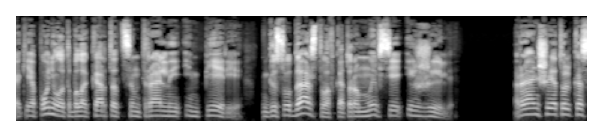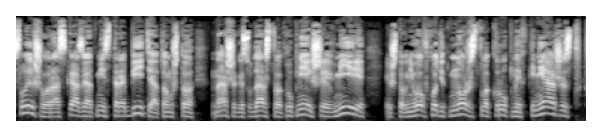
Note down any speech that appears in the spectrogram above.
Как я понял, это была карта Центральной империи, государства, в котором мы все и жили. Раньше я только слышал рассказы от мистера Бити о том, что наше государство крупнейшее в мире и что в него входит множество крупных княжеств,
